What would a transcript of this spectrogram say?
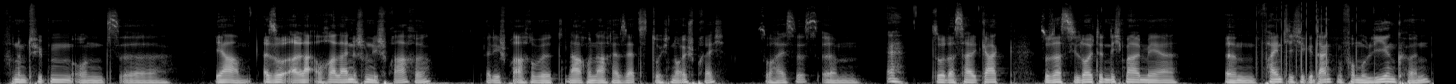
von einem Typen und äh, ja, also alle, auch alleine schon die Sprache. Weil die Sprache wird nach und nach ersetzt durch Neusprech, so heißt es. Ähm, Äh. So dass halt gar, so dass die Leute nicht mal mehr ähm, feindliche Gedanken formulieren können,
